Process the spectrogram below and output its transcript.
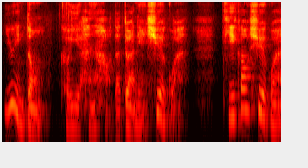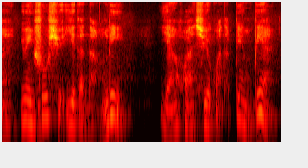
运动可以很好的锻炼血管，提高血管运输血液的能力，延缓血管的病变，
